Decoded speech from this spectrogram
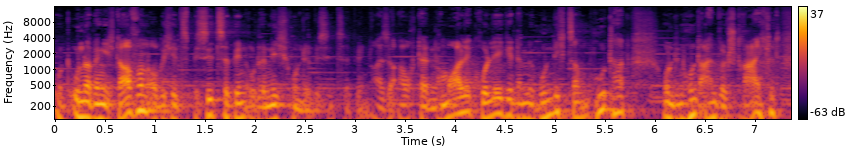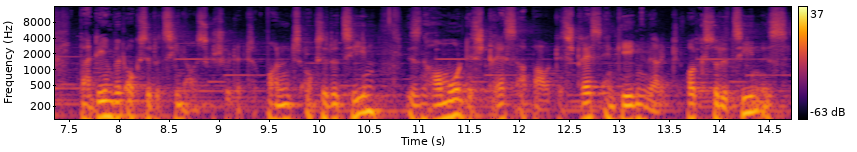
Und unabhängig davon, ob ich jetzt Besitzer bin oder nicht Hundebesitzer bin. Also auch der normale Kollege, der mit dem Hund nichts am Hut hat und den Hund einfach streichelt, bei dem wird Oxytocin ausgeschüttet. Und Oxytocin ist ein Hormon, das Stress abbaut, das Stress entgegenwirkt. Oxytocin ist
